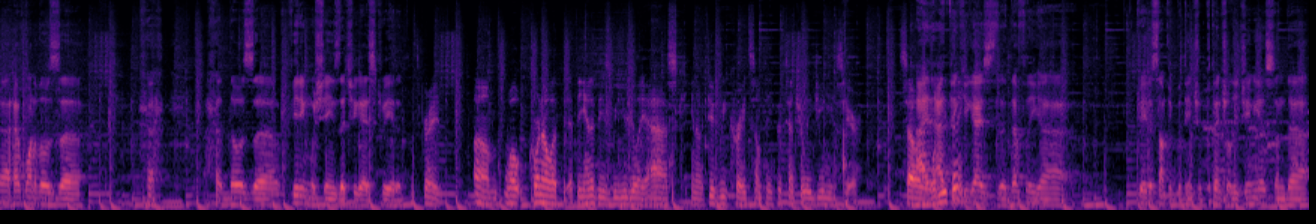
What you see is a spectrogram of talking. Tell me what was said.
uh, have one of those uh, those uh, feeding machines that you guys created. That's great. Um, well, Cornel, at, at, the end of these, we usually ask, you know, did we create something potentially genius here? So, I, what do I you think, think? you guys uh, definitely uh, created something potential, potentially genius, and uh,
